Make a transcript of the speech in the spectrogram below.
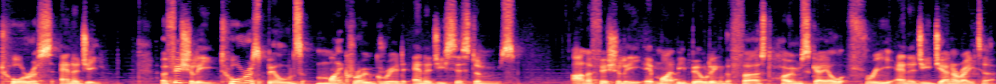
Taurus Energy. Officially, Taurus builds microgrid energy systems. Unofficially, it might be building the first home scale free energy generator.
